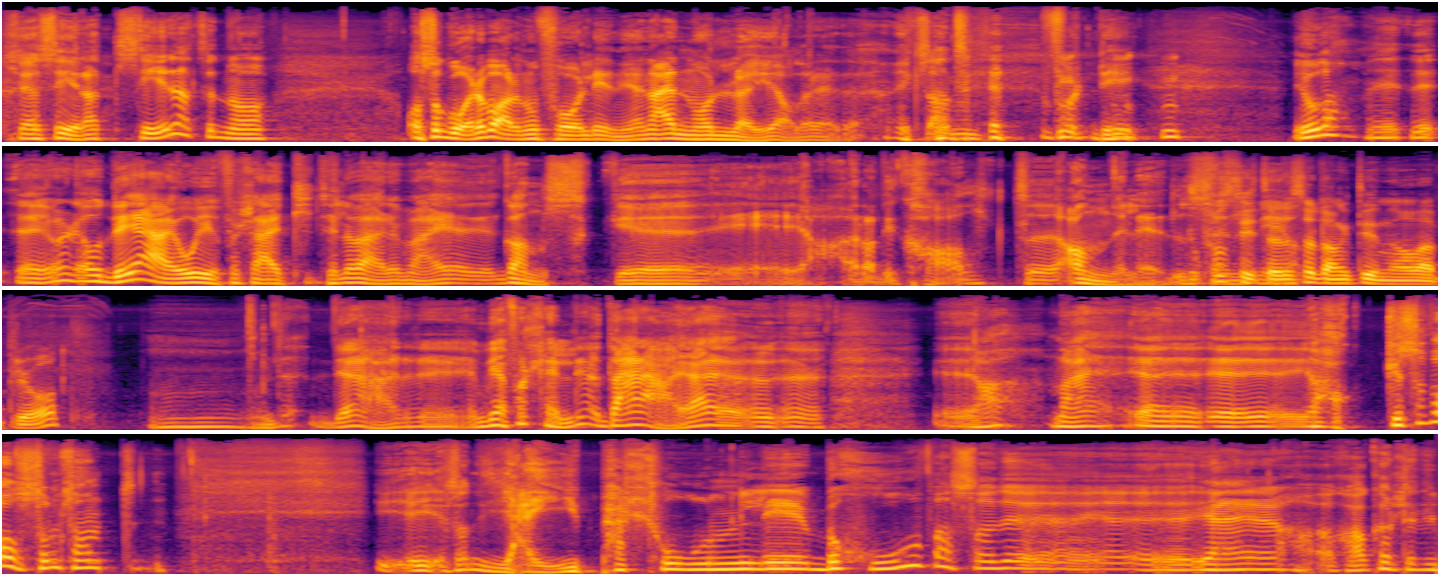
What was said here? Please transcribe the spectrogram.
Så jeg sier at, sier at nå Og så går det bare noen få linjer. Nei, nå løy jeg allerede. Ikke sant? Fordi Jo da, det, det gjør det. Og det er jo i og for seg til, å være meg ganske ja, radikalt eh, annerledes. Hvorfor sitter du det så langt inne å være privat? det, det er eh, Vi er forskjellige. Der er jeg eh, Ja, nei, jeg, jeg, jeg har ikke så voldsomt sånt Sånn jeg-personlig behov, altså. Det, jeg har kanskje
